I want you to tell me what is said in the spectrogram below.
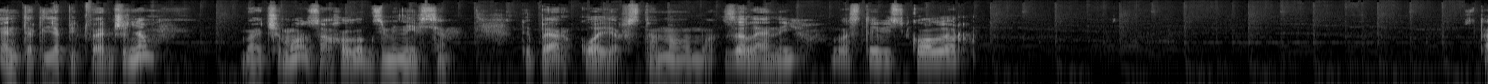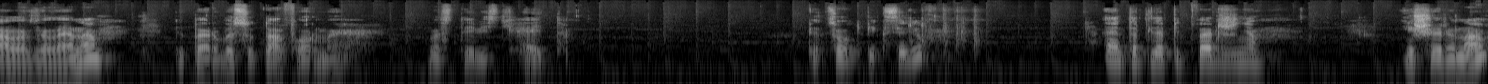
Enter для підтвердження. Бачимо, заголовок змінився. Тепер колір встановимо зелений, властивість color. Стала зелена. Тепер висота форми властивість height 500 пікселів. Enter для підтвердження. І ширина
